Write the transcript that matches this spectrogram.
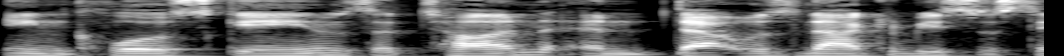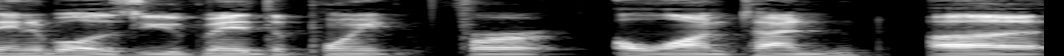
in close games a ton, and that was not going to be sustainable, as you've made the point for a long time uh,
